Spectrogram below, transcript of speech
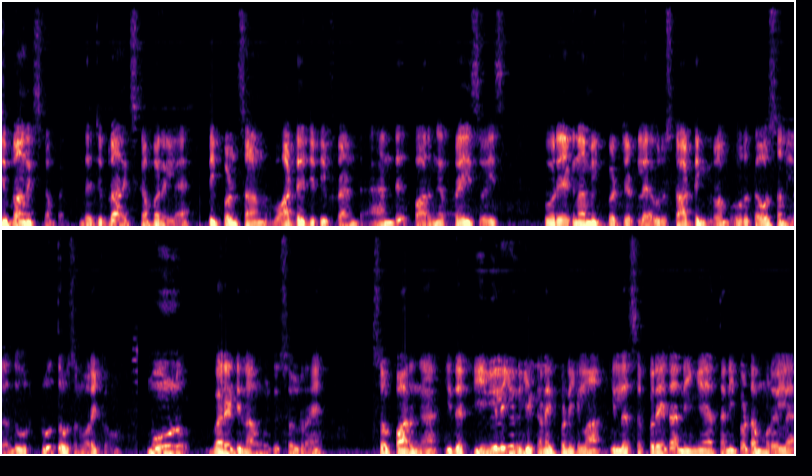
ஜிப்ரானிக்ஸ் கம்பெனி இந்த ஜிப்ரானிக்ஸ் கம்பெனியில் depends on wattage different and பாருங்க பிரைஸ் வைஸ் ஒரு எக்கனாமிக் பட்ஜெட்டில் ஒரு ஸ்டார்டிங் ஃப்ரம் ஒரு தௌசண்ட்லேருந்து ஒரு டூ தௌசண்ட் வரைக்கும் மூணு வெரைட்டி நான் உங்களுக்கு சொல்கிறேன் ஸோ பாருங்கள் இதை டிவிலையும் நீங்கள் கனெக்ட் பண்ணிக்கலாம். இல்லை செப்பரேட்டாக நீங்கள் தனிப்பட்ட முறையில்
